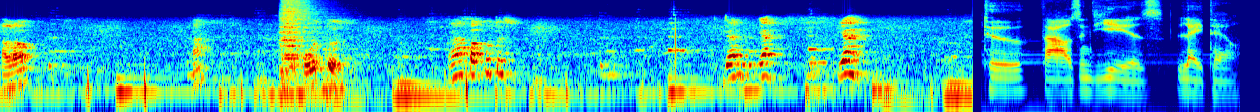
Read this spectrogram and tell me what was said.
Halo? Hah? Putus? Kenapa putus? Jangan, ya, ya. 2,000 years later.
